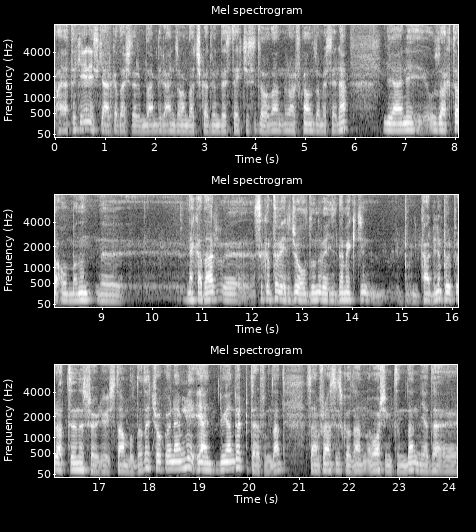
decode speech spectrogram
hayattaki en eski arkadaşlarımdan biri. Aynı zamanda Açık Radyo'nun destekçisi de olan Ralf Kanza mesela. Yani uzakta olmanın e, ne kadar sıkıntı verici olduğunu ve izlemek için kalbinin pırpır attığını söylüyor İstanbul'da da. Çok önemli yani dünyanın dört bir tarafından San Francisco'dan, Washington'dan ya da e,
